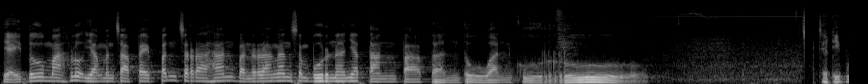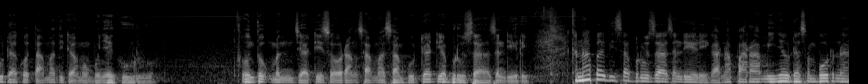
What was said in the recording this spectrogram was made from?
yaitu makhluk yang mencapai pencerahan penerangan sempurnanya tanpa bantuan guru. Jadi Buddha Gotama tidak mempunyai guru. Untuk menjadi seorang sama Sang Buddha dia berusaha sendiri. Kenapa bisa berusaha sendiri? Karena paraminya sudah sempurna.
